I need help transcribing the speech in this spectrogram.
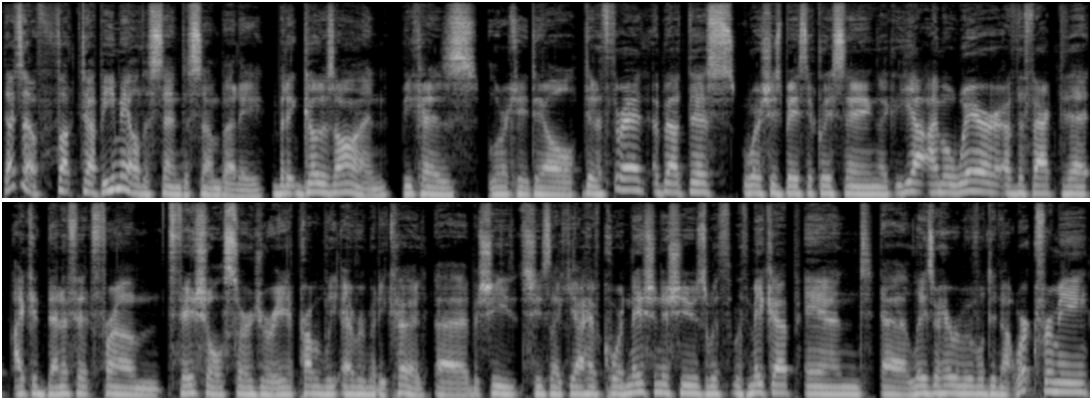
That's a fucked up email to send to somebody. But it goes on because Laura Kate Dale did a thread about this where she's basically saying, like, yeah, I'm aware of the fact that I could benefit from facial surgery. Probably everybody could. Uh, but she she's like, yeah, I have coordination issues with, with makeup and uh, laser hair removal did not work for me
